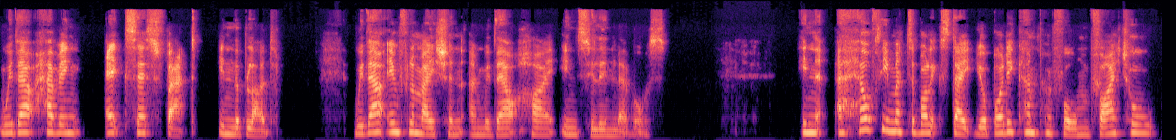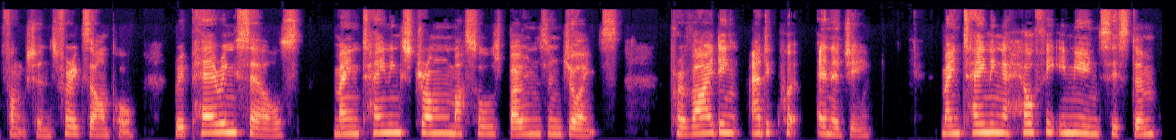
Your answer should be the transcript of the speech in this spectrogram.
without having excess fat in the blood, without inflammation, and without high insulin levels. In a healthy metabolic state, your body can perform vital functions, for example, repairing cells, maintaining strong muscles, bones, and joints, providing adequate energy, maintaining a healthy immune system,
